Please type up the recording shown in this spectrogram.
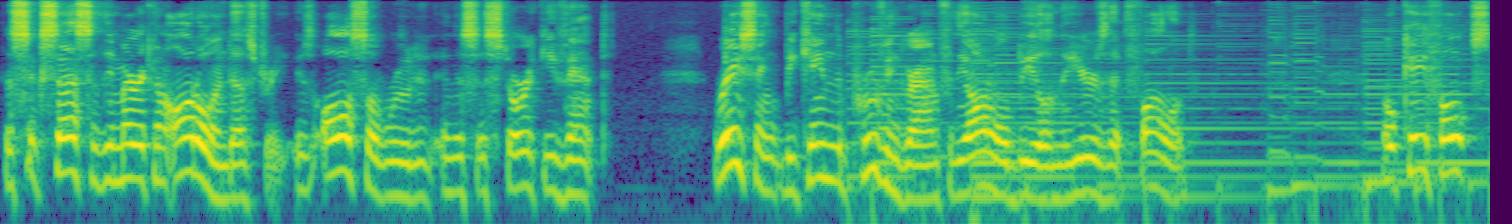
The success of the American auto industry is also rooted in this historic event. Racing became the proving ground for the automobile in the years that followed. Okay, folks,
